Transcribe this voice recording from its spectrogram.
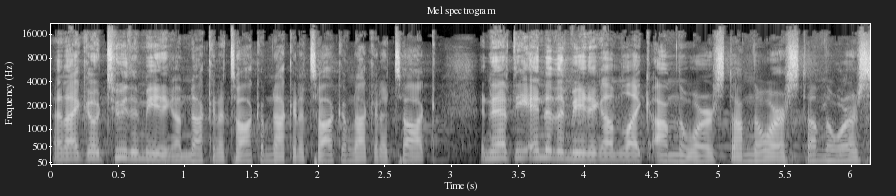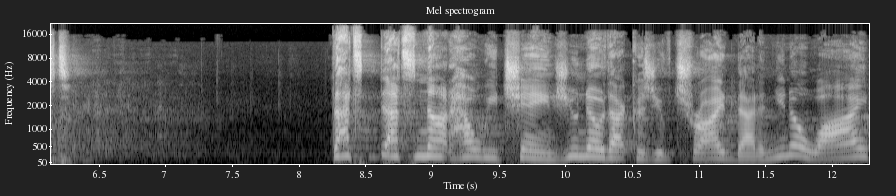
And I go to the meeting, I'm not going to talk, I'm not going to talk, I'm not going to talk. And then at the end of the meeting, I'm like, I'm the worst, I'm the worst, I'm the worst. That's, that's not how we change. You know that because you've tried that. And you know why?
